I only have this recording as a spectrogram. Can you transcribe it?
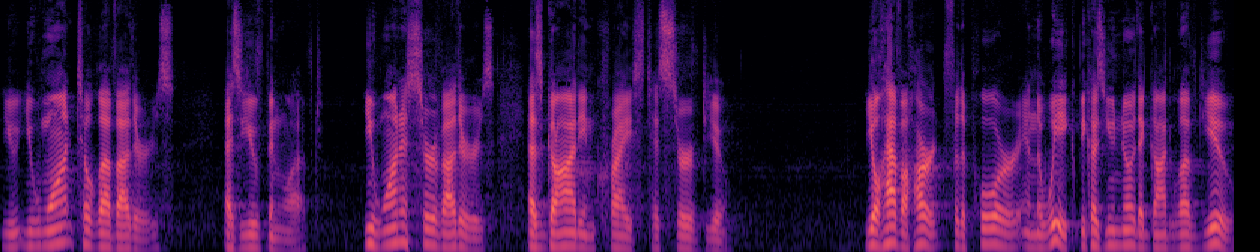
You, you want to love others as you've been loved. You want to serve others as God in Christ has served you. You'll have a heart for the poor and the weak because you know that God loved you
